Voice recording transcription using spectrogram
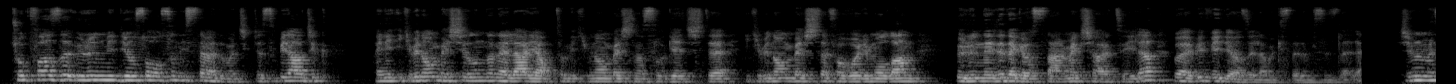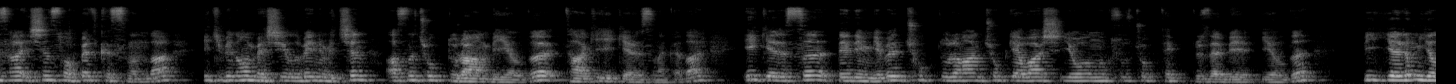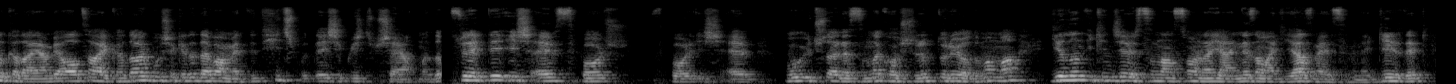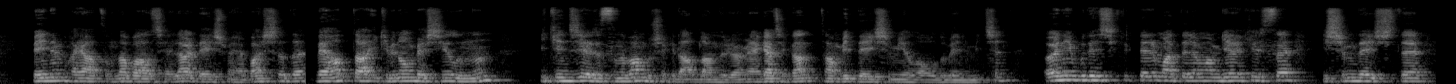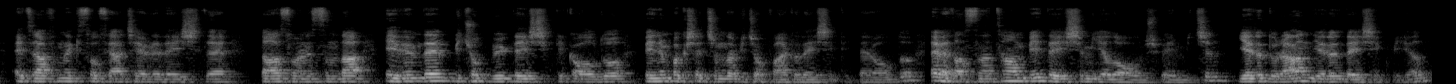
Çok fazla ürün videosu olsun istemedim açıkçası. Birazcık hani 2015 yılında neler yaptım, 2015 nasıl geçti, 2015'te favorim olan ürünleri de göstermek şartıyla böyle bir video hazırlamak istedim sizlere. Şimdi mesela işin sohbet kısmında 2015 yılı benim için aslında çok durağan bir yıldı ta ki ilk yarısına kadar. İlk yarısı dediğim gibi çok durağan, çok yavaş, yoğunluksuz, çok tek düze bir yıldı. Bir yarım yıl kadar yani bir 6 ay kadar bu şekilde devam etti. Hiç değişik bir hiçbir şey yapmadım. Sürekli iş, ev, spor, spor, iş, ev bu üçlü arasında koşturup duruyordum ama yılın ikinci yarısından sonra yani ne zamanki yaz mevsimine girdik benim hayatımda bazı şeyler değişmeye başladı. Ve hatta 2015 yılının ikinci yarısını ben bu şekilde adlandırıyorum. Yani gerçekten tam bir değişim yılı oldu benim için. Örneğin bu değişiklikleri maddelemem gerekirse işim değişti, etrafımdaki sosyal çevre değişti. Daha sonrasında evimde birçok büyük değişiklik oldu. Benim bakış açımda birçok farklı değişiklikler oldu. Evet aslında tam bir değişim yılı olmuş benim için. Yarı duran, yarı değişik bir yıl.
